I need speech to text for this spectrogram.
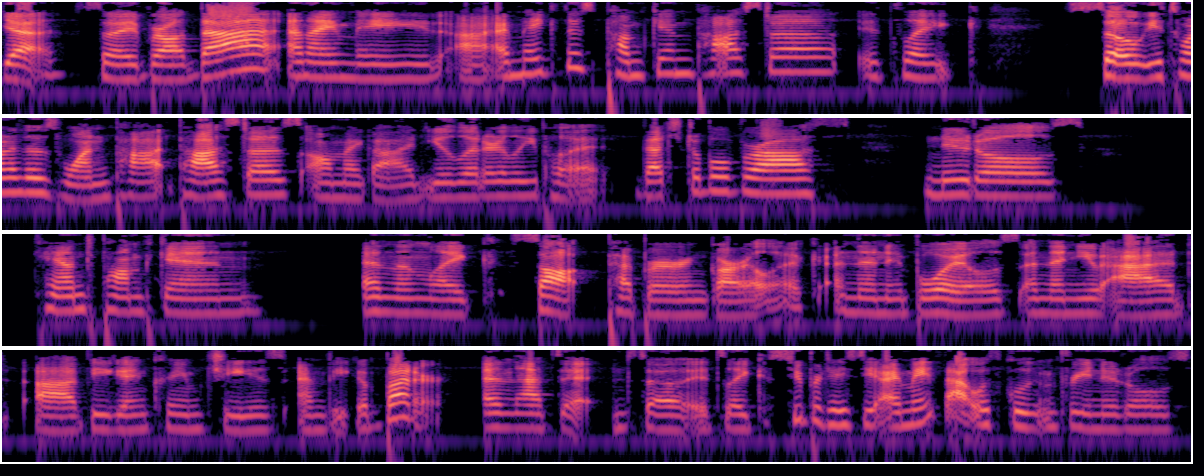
yeah, so I brought that and I made uh, I make this pumpkin pasta. It's like so it's one of those one pot pastas. Oh my god, you literally put vegetable broth, noodles, canned pumpkin, and then like salt, pepper, and garlic, and then it boils, and then you add uh, vegan cream cheese and vegan butter, and that's it. And so it's like super tasty. I made that with gluten free noodles,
